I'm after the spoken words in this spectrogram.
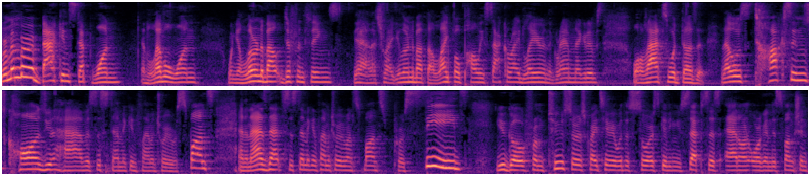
remember back in step one and level one when you learned about different things? Yeah, that's right. You learned about the lipopolysaccharide layer and the gram negatives. Well, that's what does it. Those toxins cause you to have a systemic inflammatory response. And then as that systemic inflammatory response proceeds, you go from two SIRS criteria with a source giving you sepsis, add on organ dysfunction,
